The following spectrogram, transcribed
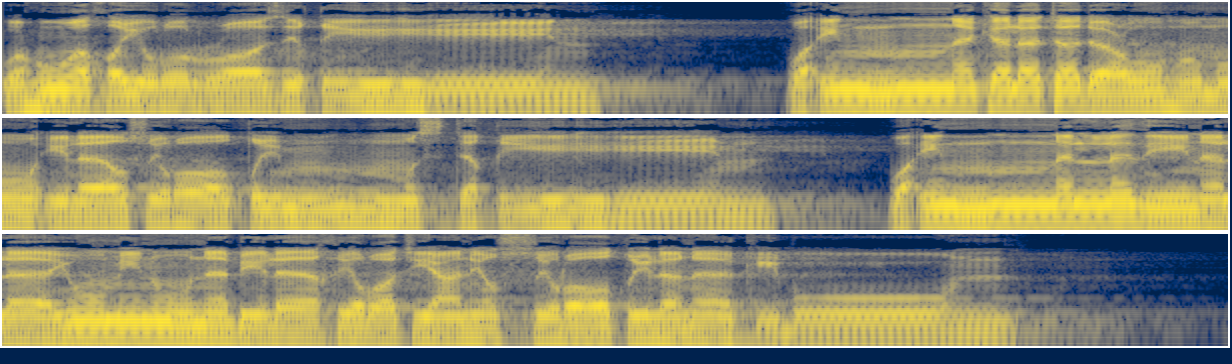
وهو خير الرازقين. وإنك لتدعوهم إلى صراط مستقيم. وإن الذين لا يؤمنون بالآخرة عن الصراط لناكبون.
